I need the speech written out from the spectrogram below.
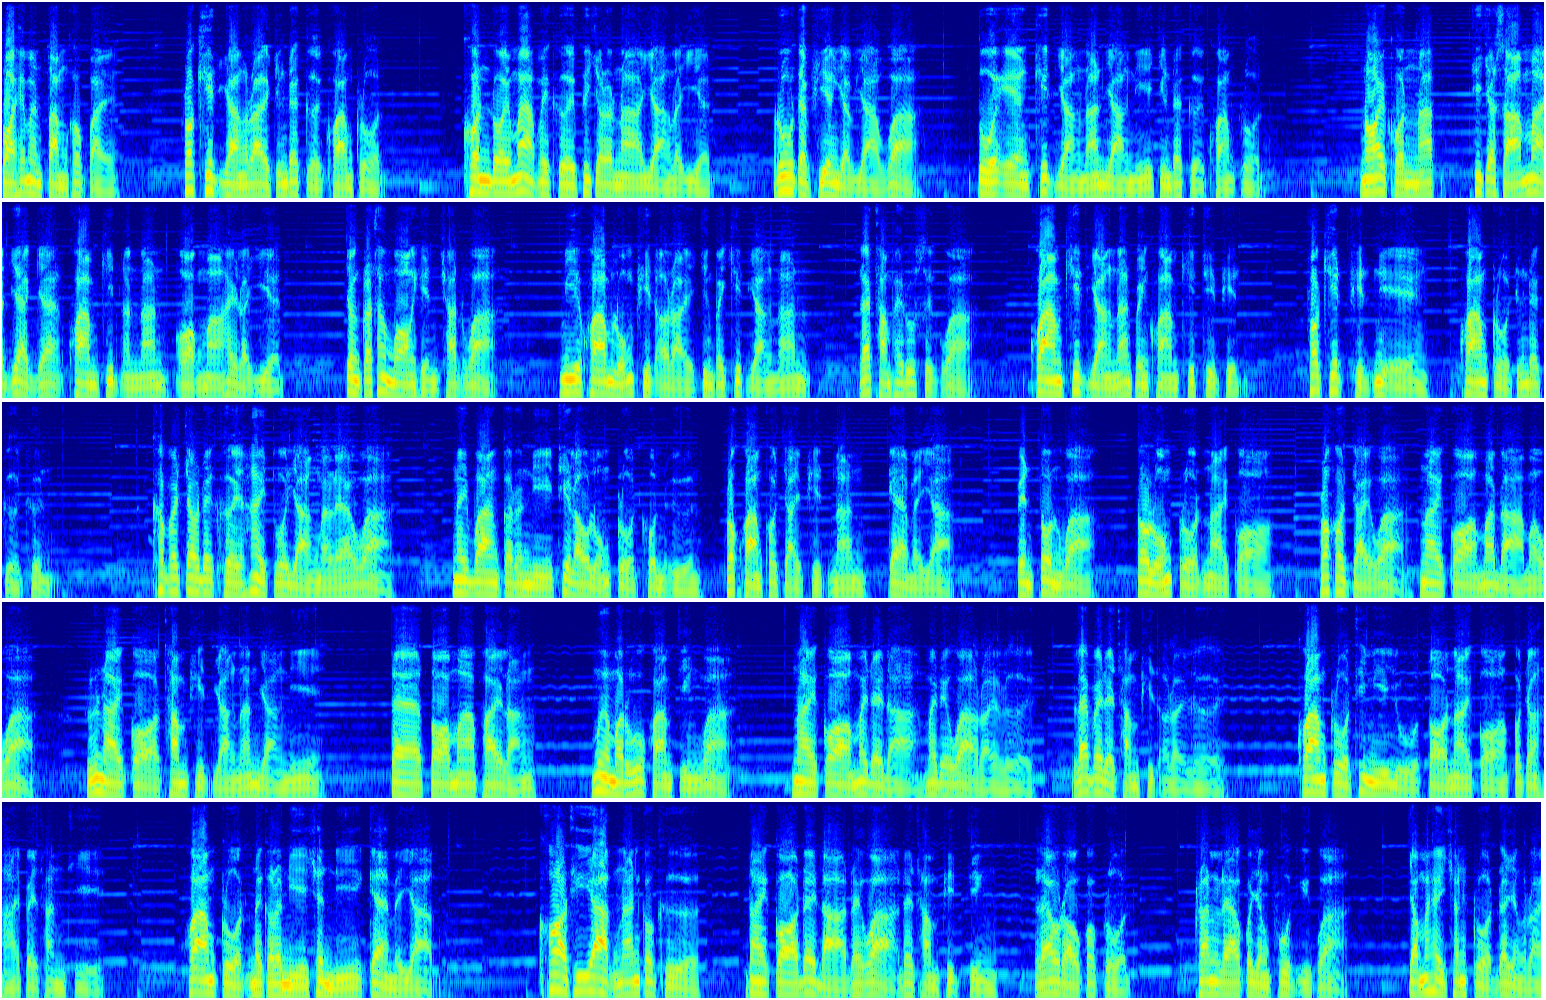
ปล่อยให้มันตำเข้าไป เพราะคิดอย่างไรจึงได้เกิดความโกรธ คนโดยมากไม่เคยพิจารณาอย่างละเอียด รู้แต่เพียงหยาบๆว่า ตัวเองคิดอย่างนั้นอย่างนี้จึงได้เกิดความโกรธ น้อยคนนัก ที่จะสามารถแยกแยะความคิดอันนั้นออกมาให้ละเอียด จนกระทั่งมองเห็นชัดว่า มีความหลงผิดอะไรจึงไปคิดอย่างนั้น และทำให้รู้สึกว่า ความคิดอย่างนั้นเป็นความคิดที่ผิด เพราะคิดผิดนี่เอง ความโกรธจึงได้เกิดขึ้น ข้าพเจ้าได้เคยให้ตัวอย่างมาแล้วว่า ในบางกรณีที่เราหลงโกรธคนอื่น เพราะความเข้าใจผิดนั้นแก้ไม่ยาก เป็นต้นว่าเราหลงโกรธนายกอ เพราะเข้าใจว่านายกอมาด่ามาว่า หรือนายกอทำผิดอย่างนั้นอย่างนี้ แต่ต่อมาภายหลัง เมื่อมารู้ความจริงว่า นายกอไม่ได้ด่าไม่ได้ว่าอะไรเลย และไม่ได้ทำผิดอะไรเลย ความโกรธที่มีอยู่ต่อนายกอก็จะหายไปทันที ความโกรธในกรณีเช่นนี้แก้ไม่ยาก ข้อที่ยากนั้นก็คือนายกอได้ด่าได้ว่าได้ทำผิดจริง แล้วเราก็โกรธ ครั้นแล้วก็ยังพูดอีกว่า จะไม่ให้ฉันโกรธได้อย่างไร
